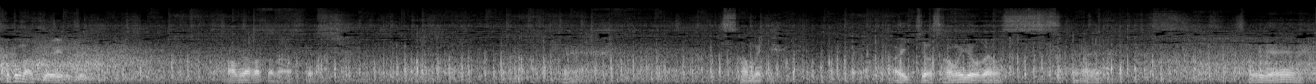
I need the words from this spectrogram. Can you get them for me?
ー、事なきを得るという。危なかったな少し、えー、寒い。愛知は寒いでございます、えー、寒いね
